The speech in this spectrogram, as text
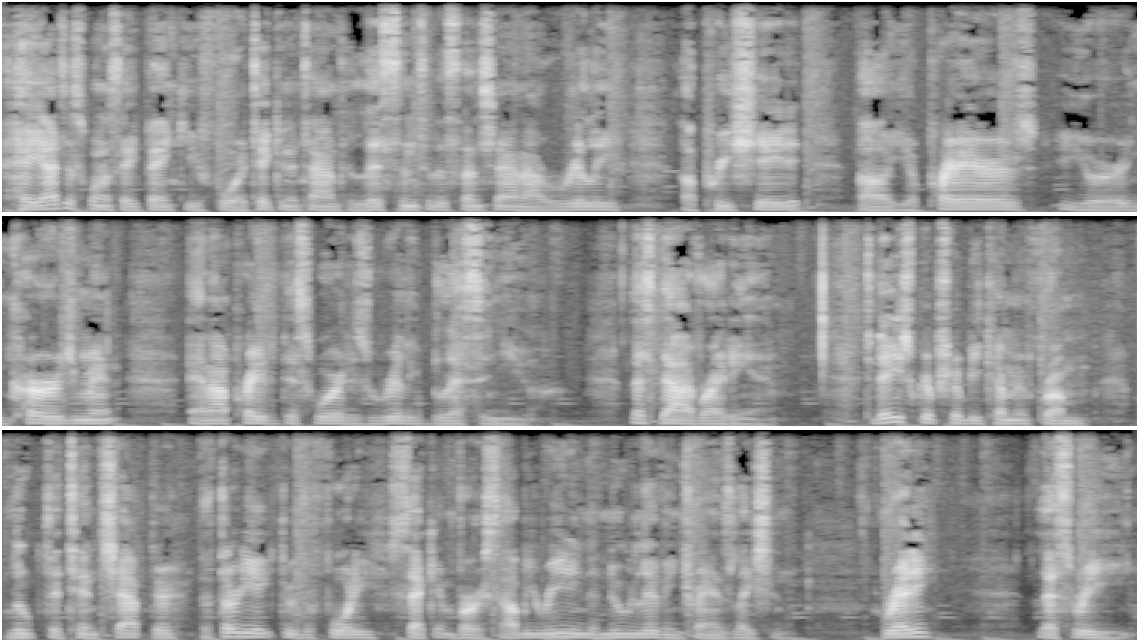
Hey, I just want to say thank you for taking the time to listen to the sunshine. I really appreciate it. Uh, your prayers, your encouragement, and I pray that this word is really blessing you. Let's dive right in. Today's scripture will be coming from Luke, the 10th chapter, the 38th through the 42nd verse. I'll be reading the New Living Translation. Ready? Let's read.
